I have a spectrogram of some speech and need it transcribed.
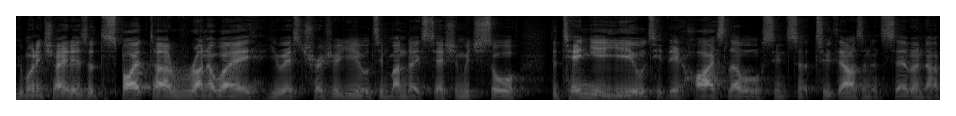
Good morning, traders. Despite uh, runaway US Treasury yields in Monday's session, which saw the 10 year yields hit their highest level since uh, 2007, uh,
